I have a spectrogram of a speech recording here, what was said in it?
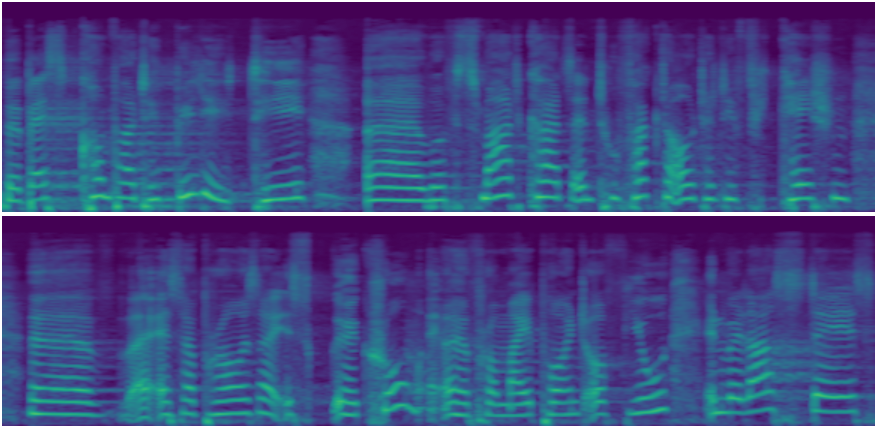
The best compatibility uh, with smart cards and two-factor authentication uh, as a browser is uh, Chrome uh, from my point of view. In the last days,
